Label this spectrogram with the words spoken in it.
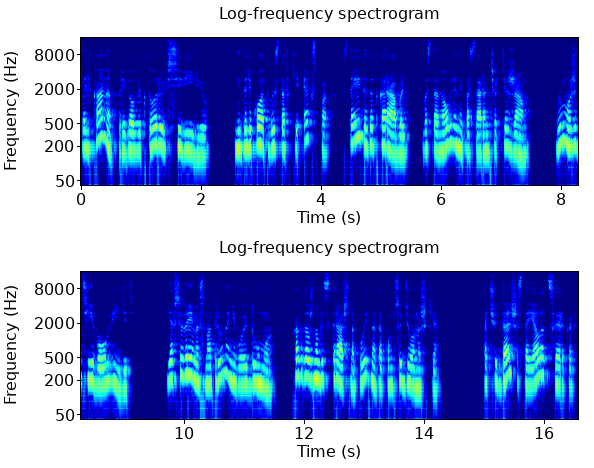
Элькана привел Викторию в Севилью, Недалеко от выставки «Экспо» стоит этот корабль, восстановленный по старым чертежам. Вы можете его увидеть. Я все время смотрю на него и думаю, как должно быть страшно плыть на таком суденышке. А чуть дальше стояла церковь,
